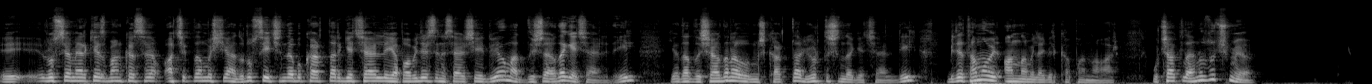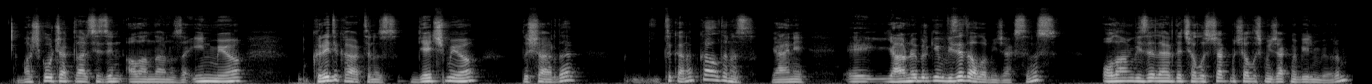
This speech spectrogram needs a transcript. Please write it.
E, Rusya Merkez Bankası açıklamış yani Rusya içinde bu kartlar geçerli yapabilirsiniz her şeyi diyor ama dışarıda geçerli değil. Ya da dışarıdan alınmış kartlar yurt dışında geçerli değil. Bir de tam o anlamıyla bir kapanma var. Uçaklarınız uçmuyor. Başka uçaklar sizin alanlarınıza inmiyor. Kredi kartınız geçmiyor dışarıda tıkanıp kaldınız. Yani e, yarın öbür gün vize de alamayacaksınız. Olan vizelerde çalışacak mı çalışmayacak mı bilmiyorum.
